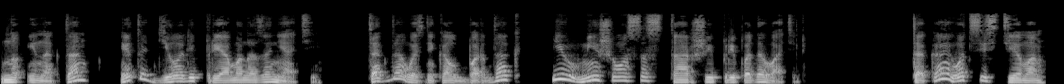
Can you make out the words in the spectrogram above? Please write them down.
Но иногда это делали прямо на занятии. Тогда возникал бардак и вмешивался старший преподаватель. Такая вот система,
